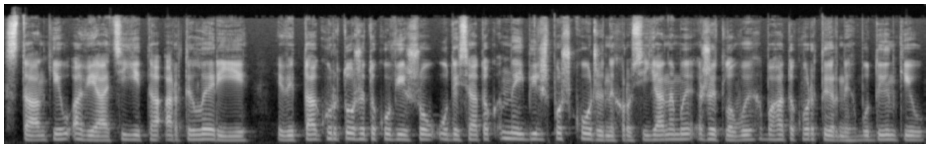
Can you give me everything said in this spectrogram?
з танків, авіації та артилерії. Відтак гуртожиток увійшов у десяток найбільш пошкоджених росіянами житлових багатоквартирних будинків.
